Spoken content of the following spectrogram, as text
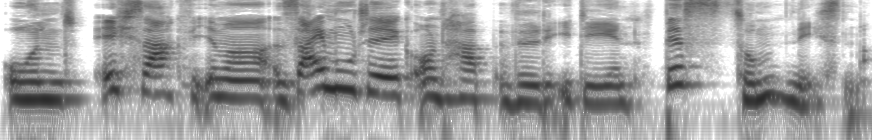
Und ich sag wie immer, sei mutig und hab wilde Ideen. Bis zum nächsten Mal.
